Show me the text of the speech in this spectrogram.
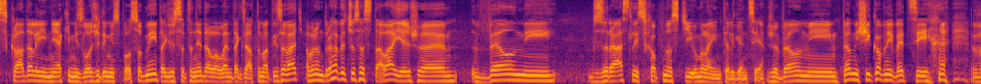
skladali nejakými zložitými spôsobmi, takže sa to nedalo len tak zautomatizovať. A potom druhá vec, čo sa stala, je, že veľmi vzrástli schopnosti umelej inteligencie. Že veľmi, veľmi šikovní vedci v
